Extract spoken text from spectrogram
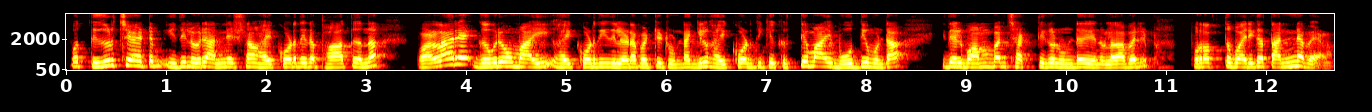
അപ്പോൾ തീർച്ചയായിട്ടും ഇതിലൊരു അന്വേഷണം ഹൈക്കോടതിയുടെ ഭാഗത്ത് നിന്ന് വളരെ ഗൗരവമായി ഹൈക്കോടതി ഇതിൽ ഇടപെട്ടിട്ടുണ്ടെങ്കിൽ ഹൈക്കോടതിക്ക് കൃത്യമായ ബോധ്യമുണ്ട് ഇതിൽ വമ്പൻ ശക്തികളുണ്ട് എന്നുള്ളത് അവർ പുറത്തു വരിക തന്നെ വേണം.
